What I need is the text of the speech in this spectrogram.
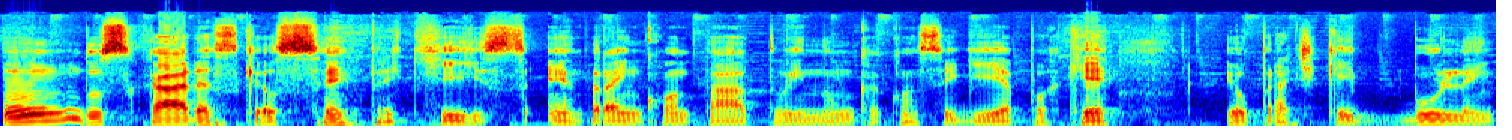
um dos caras que eu sempre quis entrar em contato e nunca conseguia porque eu pratiquei bullying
